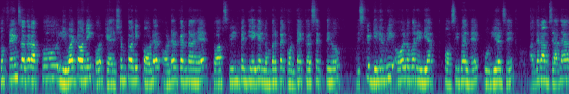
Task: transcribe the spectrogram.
तो फ्रेंड्स अगर आपको लीवर टॉनिक और कैल्शियम टॉनिक पाउडर ऑर्डर करना है तो आप स्क्रीन पे दिए गए नंबर पे कांटेक्ट कर सकते हो। इसकी delivery all over India possible है कुरियर से। अगर आप ज़्यादा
